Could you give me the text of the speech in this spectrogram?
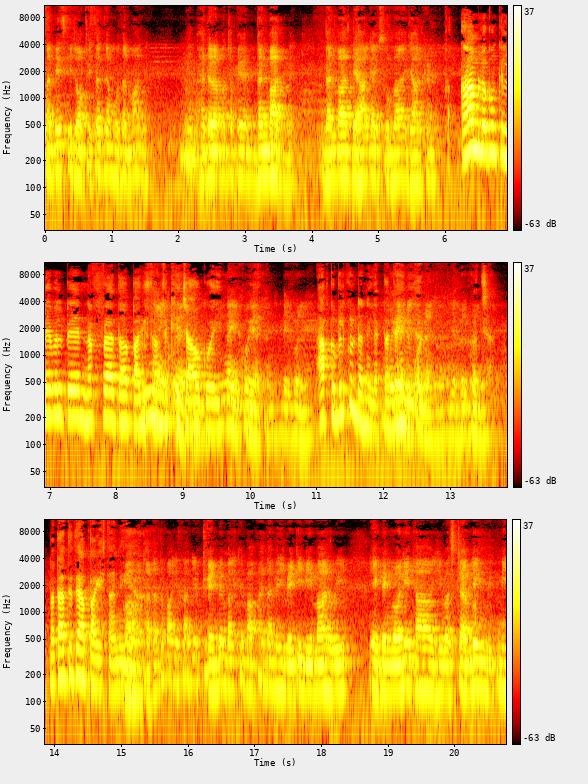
सर्विस के जो ऑफिसर्स हैं वो मुसलमान हैं। हैदराबाद मतलब धनबाद में। धनबाद बिहार का एक सूबा है झारखंड। आम लोगों के लेवल पे नफरत और पाकिस्तान से खिंचाव कोई? नहीं, कोई ऐसा नहीं बिल्कुल नहीं। आपको बिल्कुल डर नहीं लगता कहीं बिल्कुल जाने? नहीं बिल्कुल अच्छा। बताते थे आप पाकिस्तानी हैं। बताता था पाकिस्तान के ट्रेन में बल्कि बाकायदा मेरी बेटी बीमार हुई एक बंगाली था he was travelling with me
